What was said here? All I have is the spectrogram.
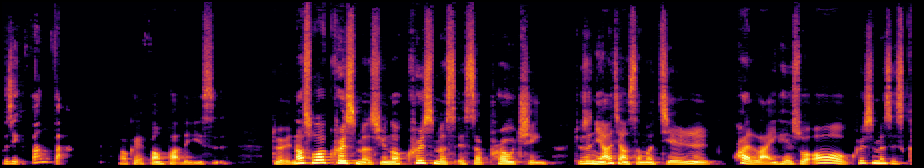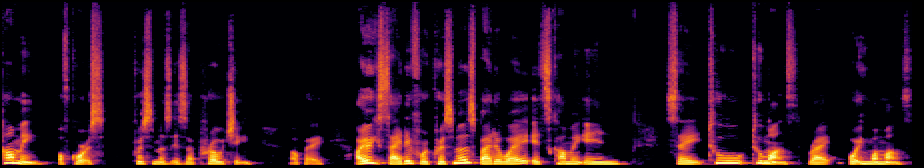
或是一个方法。 OK，方法的意思。对，那说到 Christmas，you know Christmas is approaching，就是你要讲什么节日快来，你可以说哦，Christmas is coming。Of course, Christmas is approaching. Okay, are you excited for Christmas? By the way, it's coming in say two two months, right? Or in one month.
